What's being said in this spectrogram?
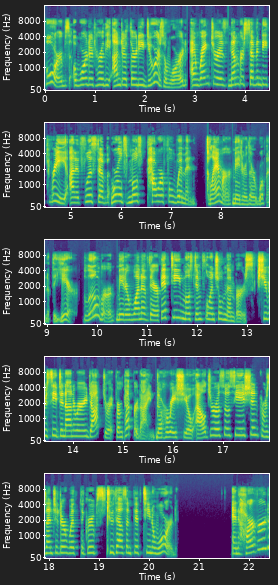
Forbes awarded her the Under 30 Doers Award and ranked her as number 73 on its list of world's most powerful women. Glamour made her their Woman of the Year. Bloomberg made her one of their 50 most influential members. She received an honorary doctorate from Pepperdine. The Horatio Alger Association presented her with the group's 2015 award. And Harvard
